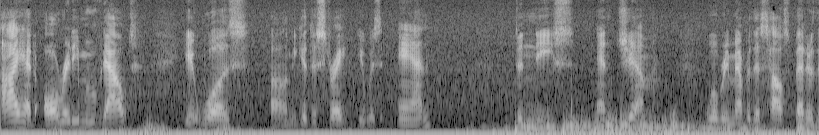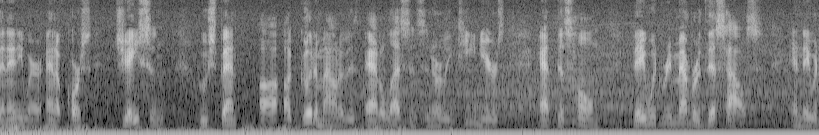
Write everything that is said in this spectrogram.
I had already moved out. It was, uh, let me get this straight, it was Anne, Denise, and Jim will remember this house better than anywhere. And of course, Jason, who spent uh, a good amount of his adolescence and early teen years at this home. They would remember this house and they would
